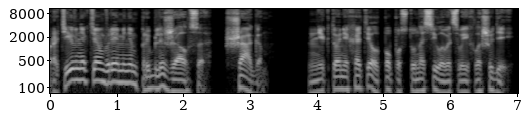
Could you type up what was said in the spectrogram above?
Противник тем временем приближался, шагом. Никто не хотел попусту насиловать своих лошадей,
